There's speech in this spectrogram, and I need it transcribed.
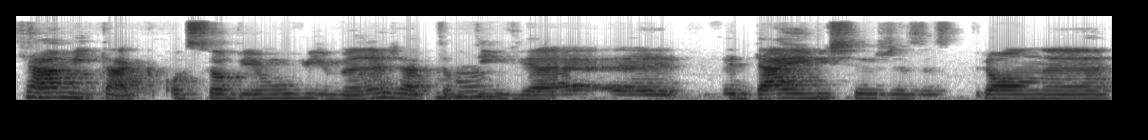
sami tak o sobie mówimy, żartobliwie. Mhm. E, wydaje mi się, że ze strony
